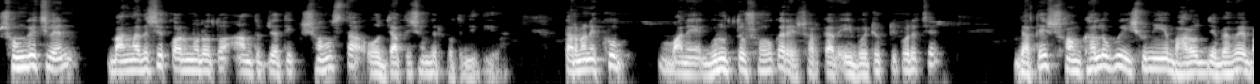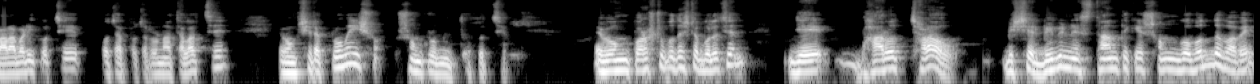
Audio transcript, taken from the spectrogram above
সঙ্গে ছিলেন বাংলাদেশে কর্মরত আন্তর্জাতিক সংস্থা ও জাতিসংঘের প্রতিনিধিও। তার মানে খুব মানে গুরুত্ব সহকারে সরকার এই বৈঠকটি করেছে, যাতে সংখ্যালঘু ইস্যু নিয়ে ভারত যেভাবে বাড়াবাড়ি করছে, প্রচার প্রচারণা চালাচ্ছে, এবং সেটা ক্রমেই সংক্রমিত হচ্ছে। এবং পররাষ্ট্র উপদেষ্টা বলেছেন যে, ভারত ছাড়াও বিশ্বের বিভিন্ন স্থান থেকে সংঘবদ্ধভাবে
